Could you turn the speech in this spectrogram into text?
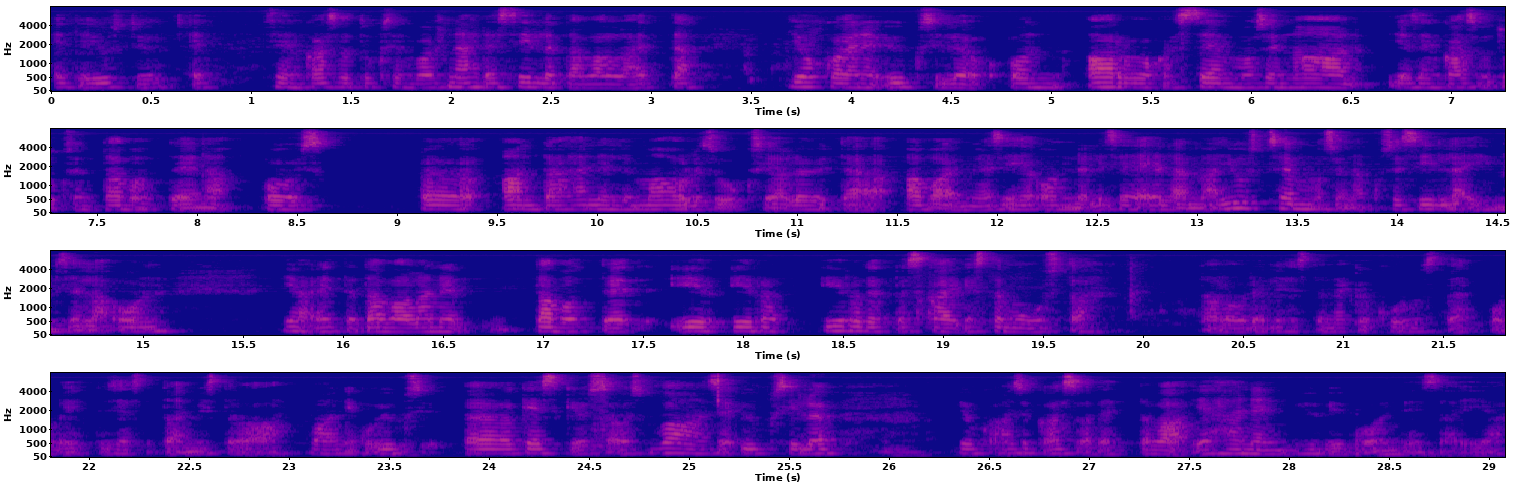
Että just että sen kasvatuksen voisi nähdä sillä tavalla, että jokainen yksilö on arvokas semmoisenaan ja sen kasvatuksen tavoitteena olisi ö, antaa hänelle mahdollisuuksia löytää avaimia siihen onnelliseen elämään just semmoisena kuin se sillä ihmisellä on. Ja että tavallaan ne tavoitteet irrotettaisiin kaikesta muusta taloudellisesta näkökulmasta tai poliittisesta tai mistä vaan, vaan niin kuin yksi, ö, keskiössä olisi vaan se yksilö, joka on se kasvatettava ja hänen hyvinvointinsa ja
